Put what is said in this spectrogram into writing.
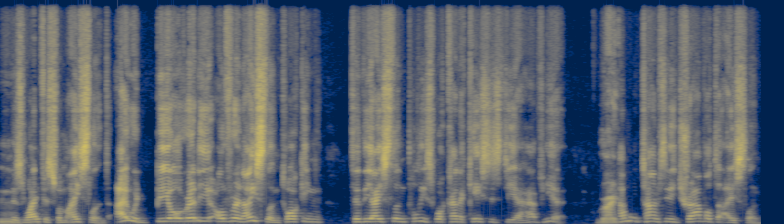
Mm. His wife is from Iceland. I would be already over in Iceland talking to the Iceland police. What kind of cases do you have here? Right. How many times did he travel to Iceland?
